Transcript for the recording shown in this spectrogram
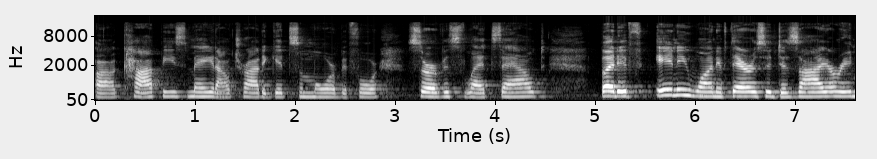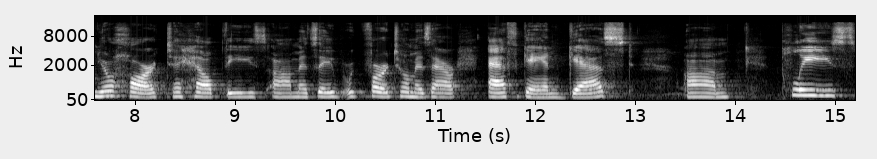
uh, copies made. I'll try to get some more before service lets out. But if anyone, if there is a desire in your heart to help these, um, as they refer to them as our Afghan guest, um, please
